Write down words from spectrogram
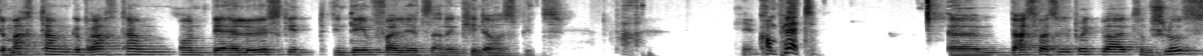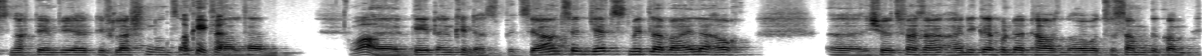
gemacht haben, gebracht haben und der Erlös geht in dem Fall jetzt an den Kinderhospiz. Ah, okay. Komplett. Ähm, das, was übrig bleibt zum Schluss, nachdem wir die Flaschen uns okay, bezahlt haben, wow. äh, geht an Kinderhospiz. Ja, und sind jetzt mittlerweile auch äh, ich würde mal sagen, einige hunderttausend Euro zusammengekommen.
